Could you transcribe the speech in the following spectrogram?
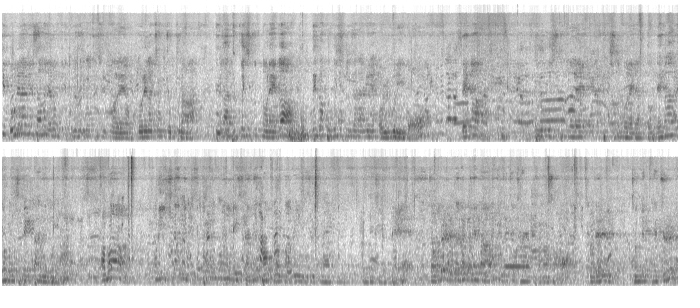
이렇게 노래하면서 아마 여러분들이 그런 생각하실 거예요. 노래가 참 좋구나. 내가 듣고 싶은 노래가 내가 보고 싶은 사람의 얼굴이고 내가 부르고 싶은 노래, 듣고 싶은 노래가 또 내가 하고 싶은 땅이구나. 아마 우리 시장님 분이 계시다면 더 그런 마음이 있을 것 같은데 자, 오늘 마음을 이렇게 잘 담아서 노래를 전달해 줄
